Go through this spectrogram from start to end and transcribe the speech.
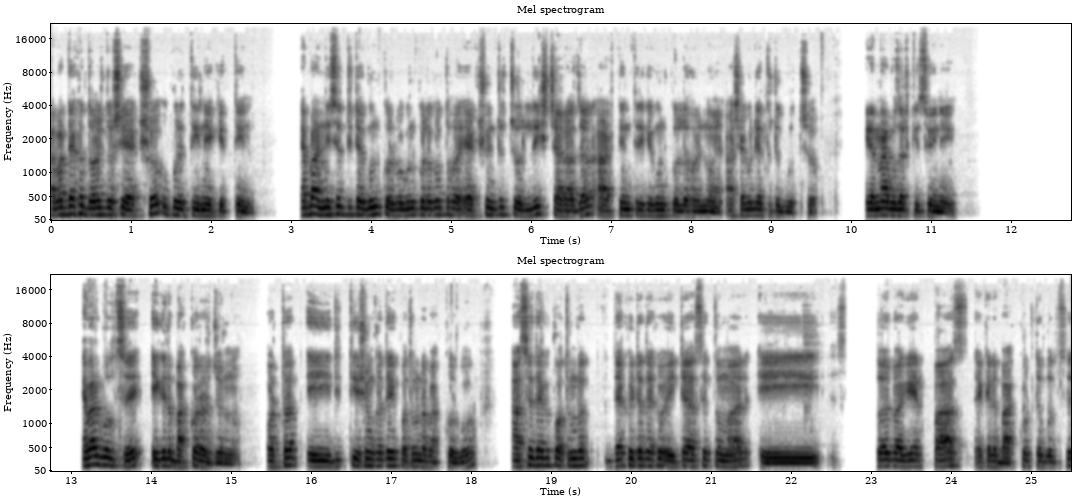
আবার দেখো দশ দশে একশো, উপরে তিন, একে তিন। এবার নিচের দুইটা গুণ করব, গুণ করলে কত হয়? একশো ইন্টু চল্লিশ, চার হাজার, আর তিন তিরিকে গুণ করলে হয় নয়। আশা করি এতটুকু বুঝছ। এটা না বোঝার কিছুই নেই। এবার বলছে এগুলো বাক করার জন্য। অর্থাৎ এই দ্বিতীয় সংখ্যা থেকে প্রথমটা বাক করব। আছে দেখো প্রথমটা, দেখো এটা দেখো, এইটা আছে তোমার এই ছয় ভাগের পাঁচ এখানে বাক করতে বলছে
